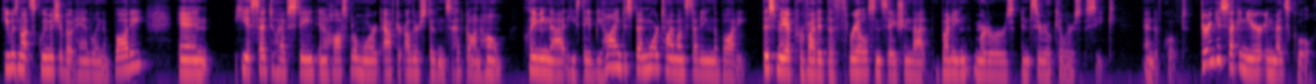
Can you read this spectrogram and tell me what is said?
He was not squeamish about handling a body, and he is said to have stayed in a hospital morgue after other students had gone home claiming that he stayed behind to spend more time on studying the body. This may have provided the thrill sensation that budding murderers and serial killers seek. End of quote. During his second year in med school,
